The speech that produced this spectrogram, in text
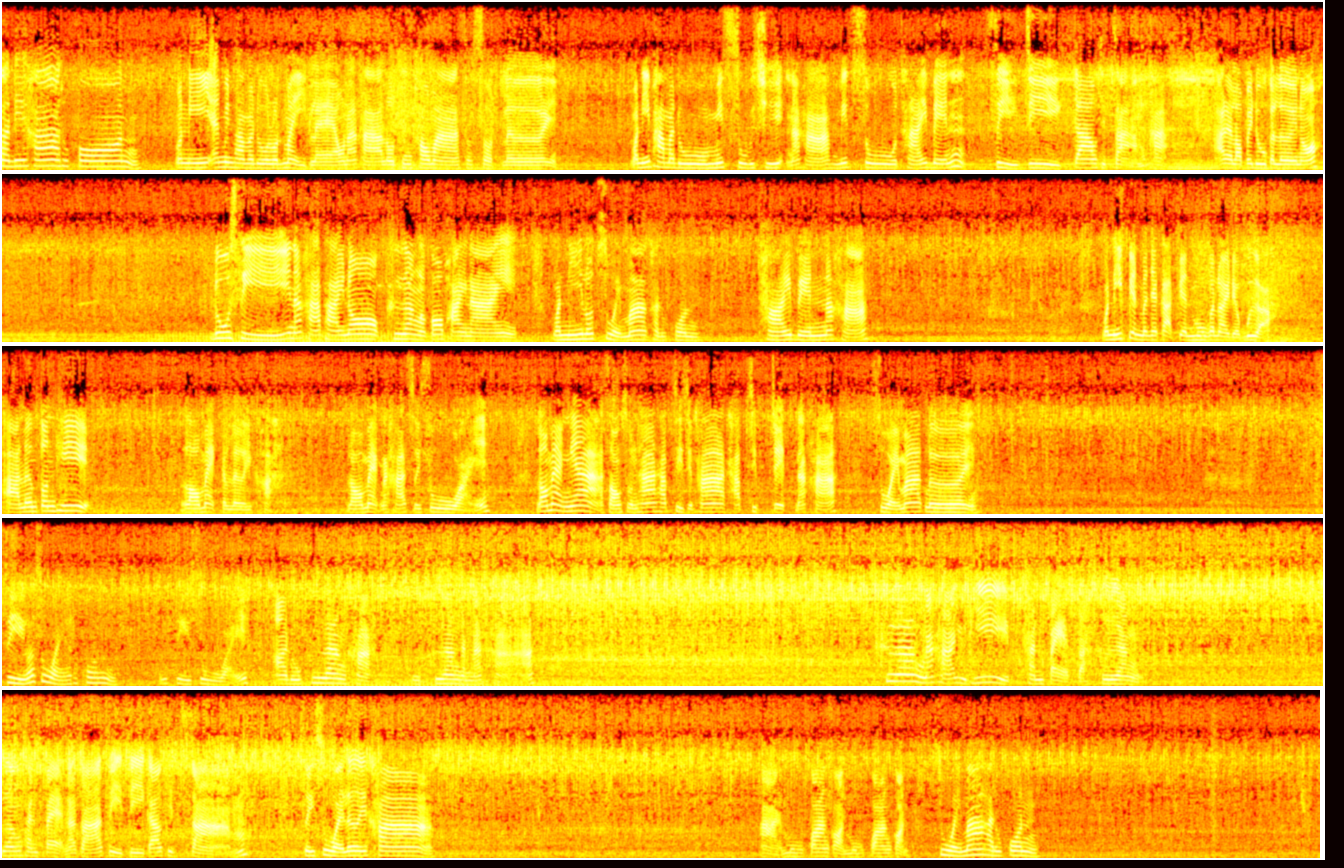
สวัสดีค่ะทุกคน วันนี้แอดมินพามาดูรถใหม่อีกแล้วนะคะรถเพิ่งเข้ามาสดๆเลย วันนี้พามาดูมิตซูบิชินะคะมิตซูไทเบนซ์ 4G 93 ค่ะอะเดี๋ยวเราไปดูกันเลยเนาะดูสีนะคะภายนอกเครื่องแล้วก็ภายใน วันนี้รถสวยมากค่ะทุกคนท้ายเบนซ์นะคะ วันนี้เปลี่ยนบรรยากาศเปลี่ยนมุมกันหน่อยเดี๋ยวเบื่อ อ่าเริ่มต้นที่ล้อแม็กกันเลยค่ะล้อแม็กนะคะ สวยๆล้อแม็กเนี่ย 205ทับ45ทับ17 นะคะ สวยมากเลย สีก็สวยนะทุกคนสีสวย อ่าดูเครื่องค่ะ ดูเครื่องกันนะคะ เครื่องนะคะอยู่ที่พันแปดจ้ะเครื่อง เครื่องพันแปดนะจ๊ะ 4G 93สวยๆเลยค่ะอ่ามุมกว้างก่อนมุมกว้างก่อน สวยมากค่ะทุกคน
